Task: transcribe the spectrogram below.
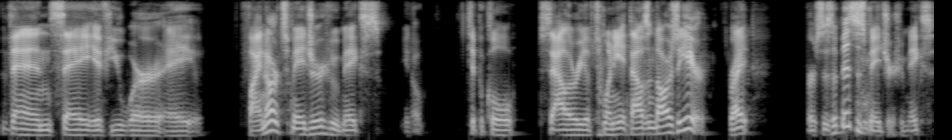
than say if you were a fine arts major who makes, you know, typical salary of $28,000 a year, right? Versus a business major who makes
